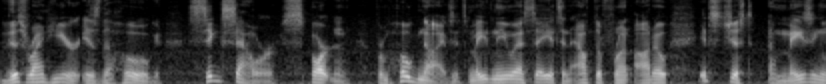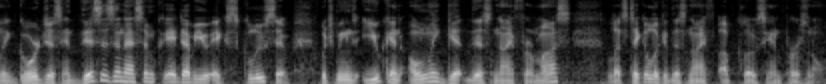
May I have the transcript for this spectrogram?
This right here is the Hogue Sig Sauer Spartan from Hogue Knives. It's made in the USA. It's an out the front auto. It's just amazingly gorgeous. And this is an SMKW exclusive, which means you can only get this knife from us. Let's take a look at this knife up close and personal.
